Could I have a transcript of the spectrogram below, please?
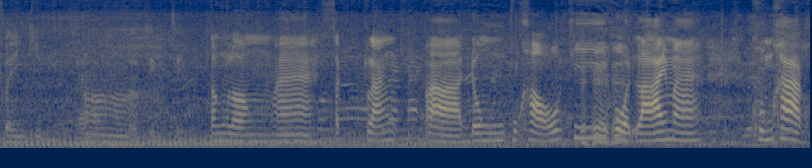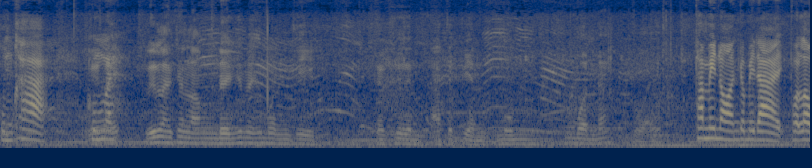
สวยจริงๆอ๋อสวยจริงต้องลองมาสักครั้งป่าดงภูเขาที่โหดร้ายมา คุ้มค่าคุ้มค่า ๆคุ้มไหม หรือเราจะลองเดินขึ้นไปข้างบนทีกลางคืนอาจจะเปลี่ยนมุมข้างบนนะสวยถ้าไม่นอนก็ไม่ได้ เพราะเรา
